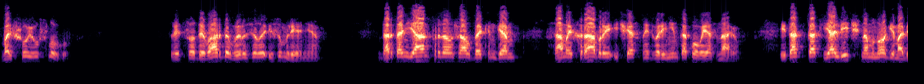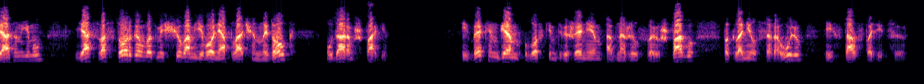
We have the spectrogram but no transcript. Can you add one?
большую услугу. Лицо Деварда выразило изумление. «Д'Артаньян», — продолжал Бекингем, — «самый храбрый и честный дворянин, какого я знаю. И так как я лично многим обязан ему, я с восторгом возмещу вам его неоплаченный долг ударом шпаги». И Бекингем ловким движением обнажил свою шпагу, поклонился Раулю и стал в позицию.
